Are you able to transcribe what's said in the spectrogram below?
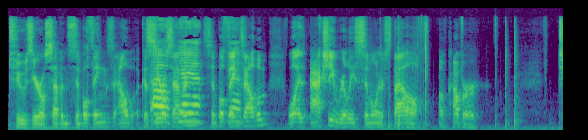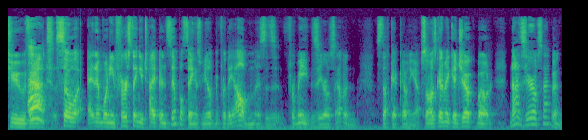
to Zero Seven Simple Things album. Because Oh, Zero yeah, yeah. Simple Things album, well, it's actually really similar style of cover to that. So, and then when you first thing you type in simple things when you're looking for the album, is, is for me the zero seven stuff kept coming up. So I was gonna make a joke about not zero seven.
